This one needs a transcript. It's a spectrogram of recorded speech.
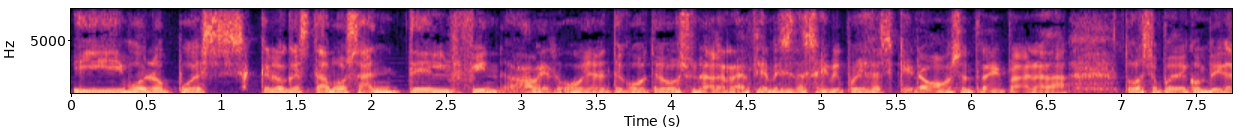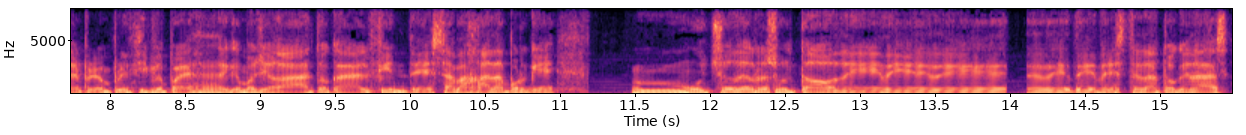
Y bueno, pues creo que estamos ante el fin. A ver, obviamente como tenemos una ancianos y estas gilipolleces que no vamos a entrar ahí para nada, todo se puede complicar, pero en principio parece que hemos llegado a tocar el fin de esa bajada porque mucho del resultado de, de, de, de, este dato que das,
